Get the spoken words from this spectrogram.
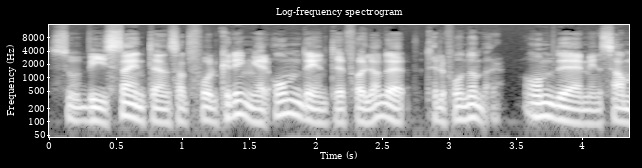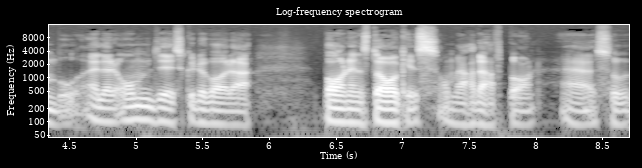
så visar inte ens att folk ringer om det inte är följande telefonnummer. Om det är min sambo eller om det skulle vara barnens dagis om jag hade haft barn. Eh, så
